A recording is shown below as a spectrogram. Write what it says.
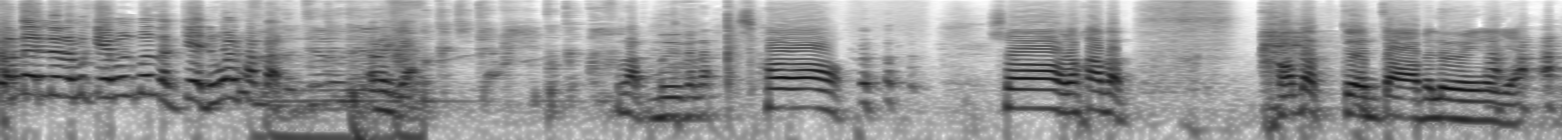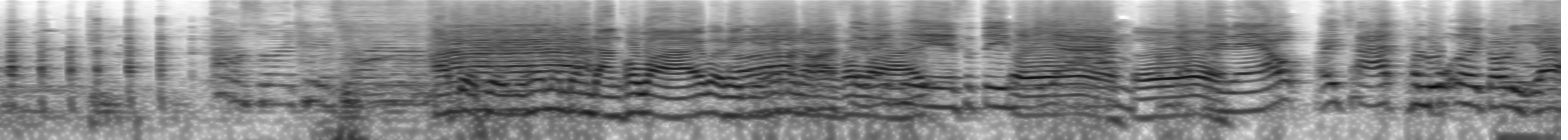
ท่าเต้นด้วยนะเมื่อกี้เพิ่งเพิ่งสังเกตดูว่าทำแบบอะไรอย่างเงี้ยสลับมือกันนะชอบ ชอบแล้วความแบบเขาแบบเกินจอไปเลยอะไรอย่างเงี้ยอะเปิดเพลงนี้ให้มันดังๆเข้าไว้เปิดเพลงนี้ให้มันดังๆเข้าไว้เซเว่นทีสตรีมมาหรือยังเอออันดับไหนแล้ว ให้ชาร์จทะลุเลยเกาหลีอะ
